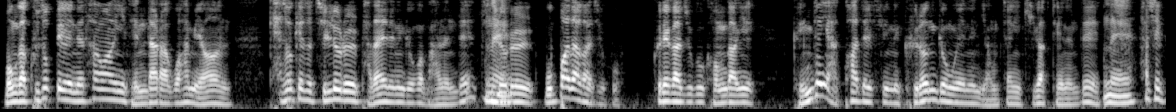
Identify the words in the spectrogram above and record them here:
뭔가 구속되어 있는 상황이 된다라고 하면 계속해서 진료를 받아야 되는 경우가 많은데 진료를 네. 못 받아가지고 그래가지고 건강이 굉장히 악화될 수 있는 그런 경우에는 영장이 기각되는데 네. 사실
